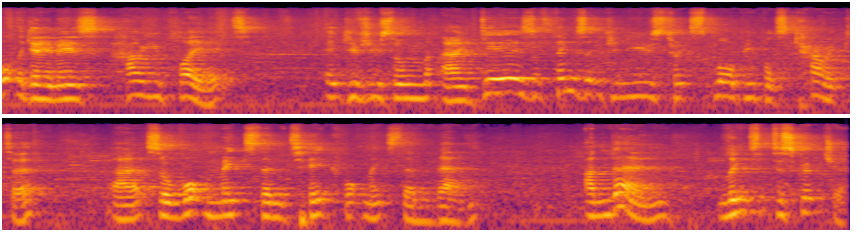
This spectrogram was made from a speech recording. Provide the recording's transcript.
what the game is, how you play it. It gives you some ideas of things that you can use to explore people's character. Uh, so, what makes them tick, what makes them them. And then links it to scripture.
